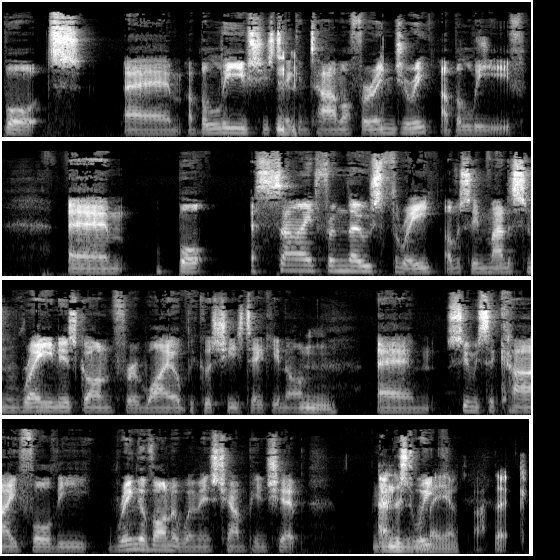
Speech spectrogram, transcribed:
but um, I believe she's taken time off for injury. I believe, um, but aside from those three, obviously Madison Rayne is gone for a while because she's taking on um, Sumi Sakai for the Ring of Honor Women's Championship And next the week Young Classic.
